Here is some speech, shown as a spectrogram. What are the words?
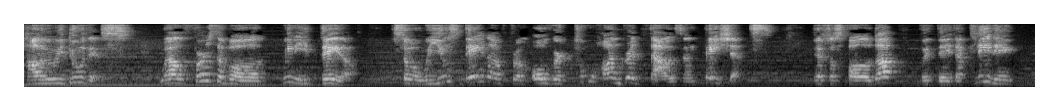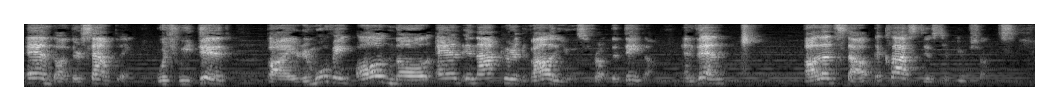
how do we do this? Well, first of all, we need data. So we use data from over 200,000 patients. This was followed up with data cleaning and undersampling, which we did by removing all null and inaccurate values from the data. And then balanced out the class distributions.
